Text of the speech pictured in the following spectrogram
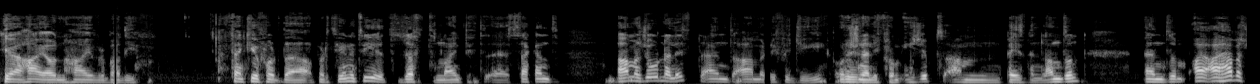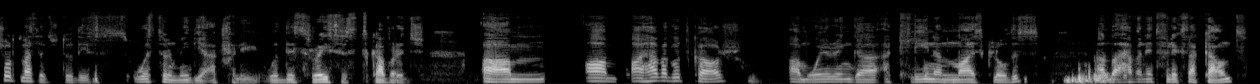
Yeah, hi Eoin, hi everybody. Thank you for the opportunity. It's just 90 uh, seconds. I'm a journalist and I'm a refugee, originally from Egypt. I'm based in London. And um, I, I have a short message to this Western media, actually, with this racist coverage. Um, um, I have a good car. I'm wearing a, a clean and nice clothes. And I have a Netflix account.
